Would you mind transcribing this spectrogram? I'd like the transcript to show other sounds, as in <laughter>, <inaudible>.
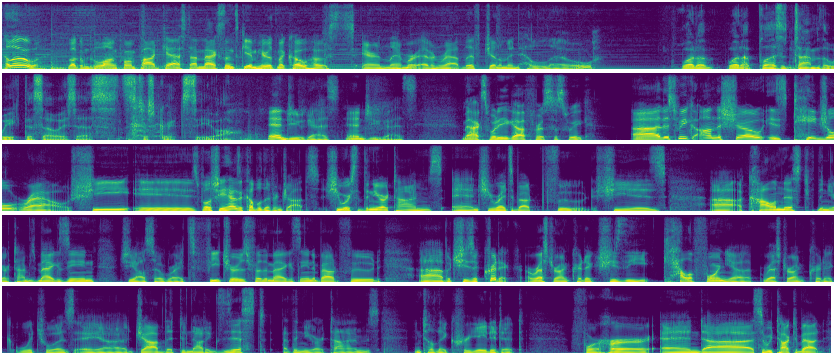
Hello, welcome to the Longform Podcast. I'm Max Linsky. I'm here with my co-hosts Aaron Lammer, Evan Ratliff. Gentlemen, hello. What a what a pleasant time of the week this always is. It's just great to see you all. And you guys. And you guys. Max, what do you got for us this week? Uh, this week on the show is Tejal Rao. She is, well, she has a couple different jobs. She works at the New York Times and she writes about food. She is uh, a columnist for the New York Times Magazine. She also writes features for the magazine about food, uh, but she's a critic, a restaurant critic. She's the California restaurant critic, which was a uh, job that did not exist at the New York Times until they created it for her. And uh, so we talked about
